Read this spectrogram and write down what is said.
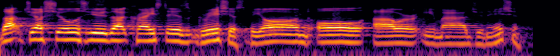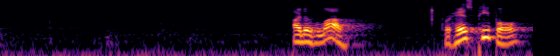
that just shows you that Christ is gracious beyond all our imagination. Out of love for his people,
